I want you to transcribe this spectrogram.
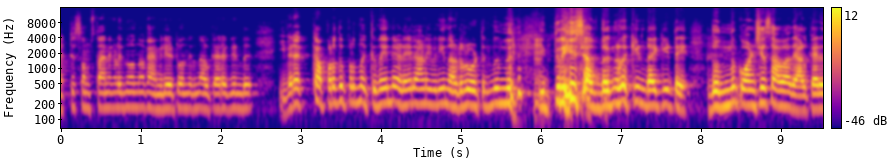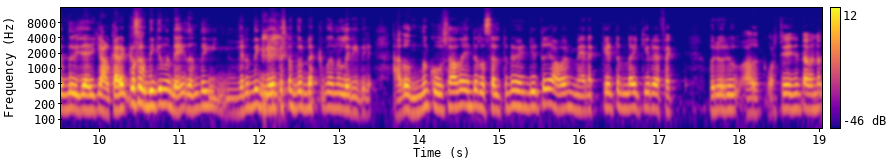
മറ്റ് സംസ്ഥാനങ്ങളിൽ നിന്ന് വന്ന ഫാമിലി ആയിട്ട് വന്നിരുന്ന ആൾക്കാരൊക്കെ ഉണ്ട്. ഇവരൊക്കെ അപ്പുറത്ത് ഇപ്പുറത്ത് നിൽക്കുന്നതിന്റെ ഇടയിലാണ് ഇവൻ ഈ നടു റോട്ടിൽ നിന്ന് ഇത്രയും ശബ്ദങ്ങളൊക്കെ ഉണ്ടാക്കിയിട്ടേ. ഇതൊന്നും കോൺഷ്യസ് ആവാതെ ആൾക്കാരെന്ത് വിചാരിക്കും? ആൾക്കാരൊക്കെ ശ്രദ്ധിക്കുന്നുണ്ട്. ഇതെന്ത് ഇവനെന്ത് ഇങ്ങനെയൊക്കെ ശബ്ദം ഉണ്ടാക്കുന്നത് എന്നുള്ള രീതിയിൽ. അതൊന്നും കൂസാതെ അതിന്റെ റിസൾട്ടിന് വേണ്ടിയിട്ട് അവൻ മെനക്കേട്ട് ഉണ്ടാക്കിയ ഒരു എഫക്ട് ഒരു ഒരു കുറച്ച് കഴിഞ്ഞിട്ട് അവന്റെ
